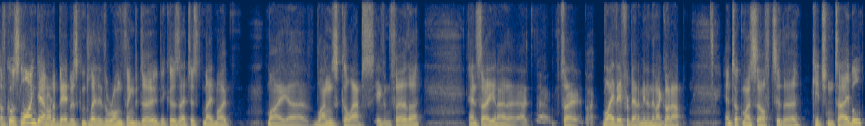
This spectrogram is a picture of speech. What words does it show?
Of course, lying down on a bed was completely the wrong thing to do because that just made my my uh, lungs collapse even further. And so, you know, I, so I lay there for about a minute, and then I got up and took myself to the kitchen table,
